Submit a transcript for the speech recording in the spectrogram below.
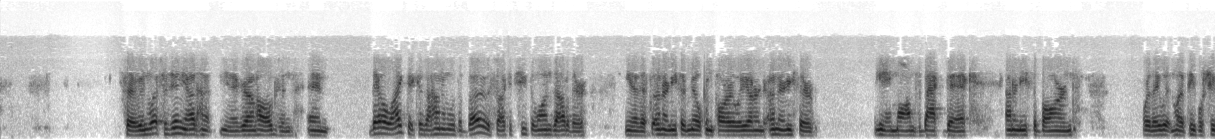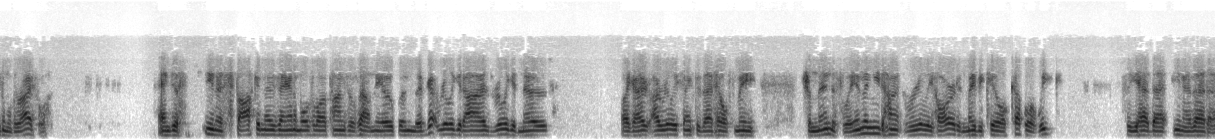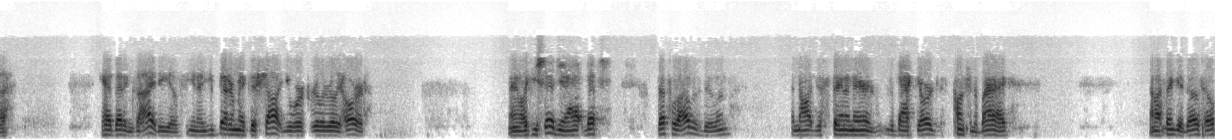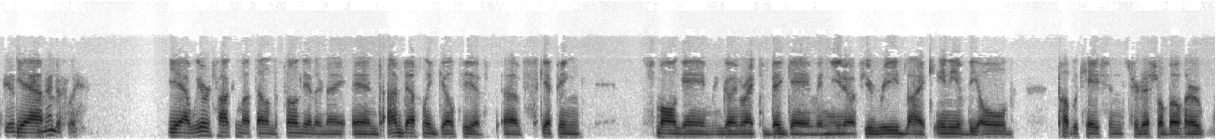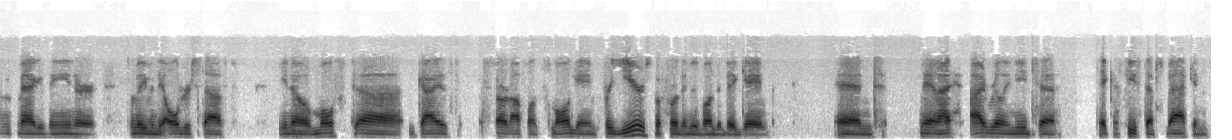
So in West Virginia, I'd hunt you know groundhogs, and and they all liked it because I hunt them with a bow, so I could shoot the ones out of their, you know, that's underneath their milk and parley, under, underneath their, you know, mom's back deck, underneath the barns, where they wouldn't let people shoot them with a rifle. And just, you know, stalking those animals a lot of times it was out in the open. They've got really good eyes, really good nose. Like I, I really think that that helped me tremendously. And then you'd hunt really hard and maybe kill a couple a week. So you had that, you know, that, uh, you had that anxiety of, you know, you better make this shot. You worked really, really hard. And like you said, you know, that's that's what I was doing, and not just standing there in the backyard just punching a bag. And I think it does help you Yeah. tremendously. Yeah, we were talking about that on the phone the other night, and I'm definitely guilty of of skipping small game and going right to big game. And you know, if you read like any of the old publications, traditional bowhunter magazine, or some of even the older stuff, you know, most uh, guys start off on small game for years before they move on to big game. And man, I I really need to take a few steps back and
